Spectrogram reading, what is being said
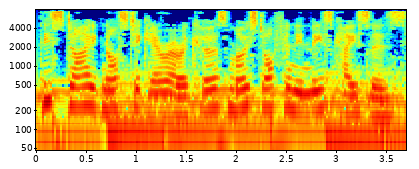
This diagnostic error occurs most often in these cases.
